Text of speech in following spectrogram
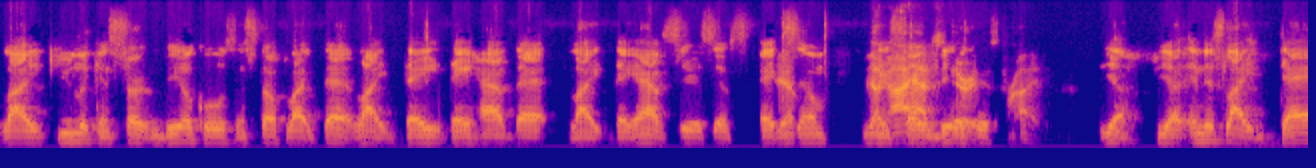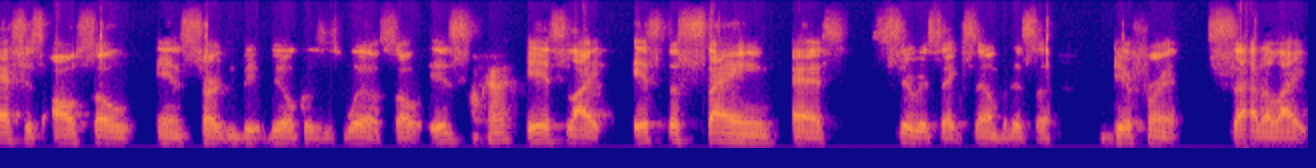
like you look in certain vehicles and stuff like that, like they they have that, like they have Sirius XM. Yep. Like I have Sirius, right? Yeah, yeah, and it's like Dash is also in certain vehicles as well. So it's okay. It's like it's the same as Sirius XM, but it's a different satellite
